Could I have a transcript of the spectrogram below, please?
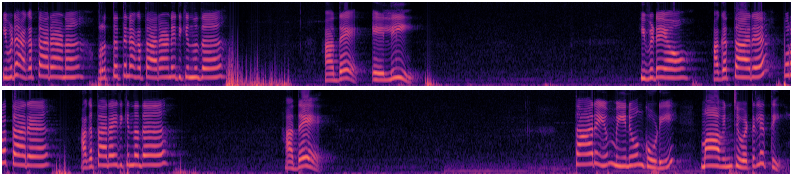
ഇവിടെ അകത്താരാണ്? വൃത്തത്തിനകത്ത് ആരാണ് ഇരിക്കുന്നത്? അതെ എലി. ഇവിടെയോ? അകത്താര്? പുറത്താര്? അകത്താരാ ഇരിക്കുന്നത്? അതെ. താരയും മീനുവും കൂടി മാവിൻ ചുവട്ടിലെത്തി.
